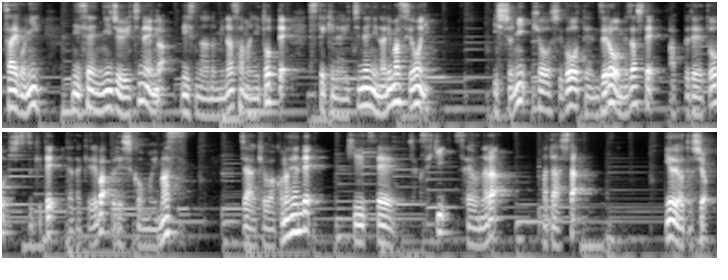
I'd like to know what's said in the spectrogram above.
最後に、2021年がリスナーの皆様にとって素敵な一年になりますように、一緒に教師5.0を目指してアップデートをし続けていただければ嬉しく思います。じゃあ今日はこの辺で、起立で着席、さようなら、また明日。良いお年を。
